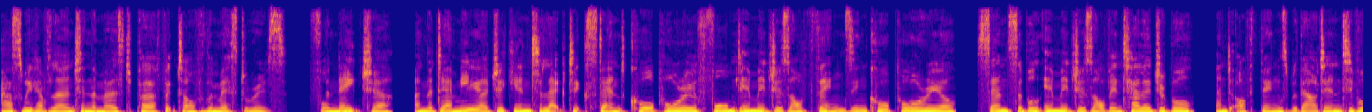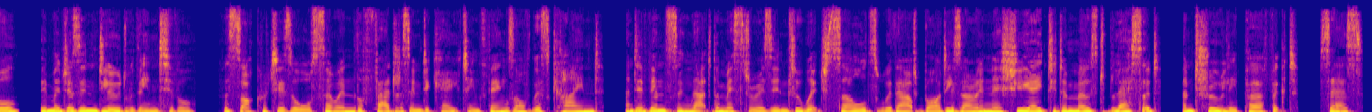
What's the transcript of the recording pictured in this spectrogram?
as we have learnt in the most perfect of the mysteries, for nature, and the demiurgic intellect extend corporeal formed images of things incorporeal, sensible images of intelligible, and of things without interval, images endued with interval, for Socrates also in the Phaedrus indicating things of this kind, and evincing that the mysteries into which souls without bodies are initiated are most blessed, and truly perfect, says,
